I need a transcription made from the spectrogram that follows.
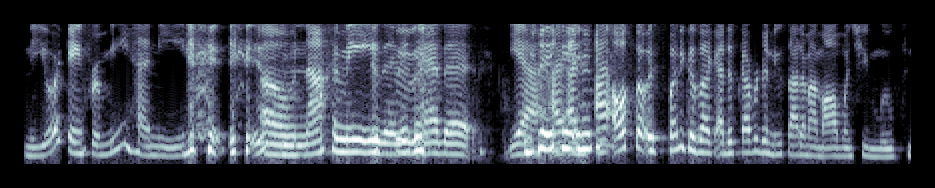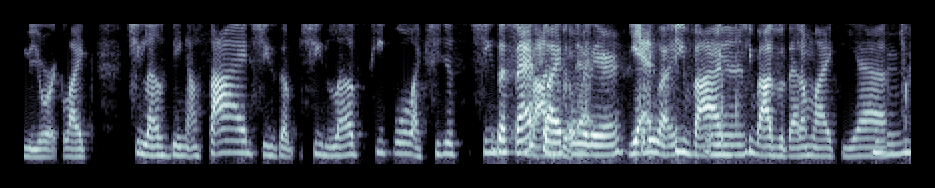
New York ain't for me, honey. oh, too, not for me either. Too, we had that. Yeah, I, I, I, also it's funny because like I discovered a new side of my mom when she moved to New York. Like she loves being outside. She's a she loves people. Like she just she's the fast life over that. there. Yes, she vibes. Yeah. She vibes with that. I'm like, yeah, mm-hmm.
